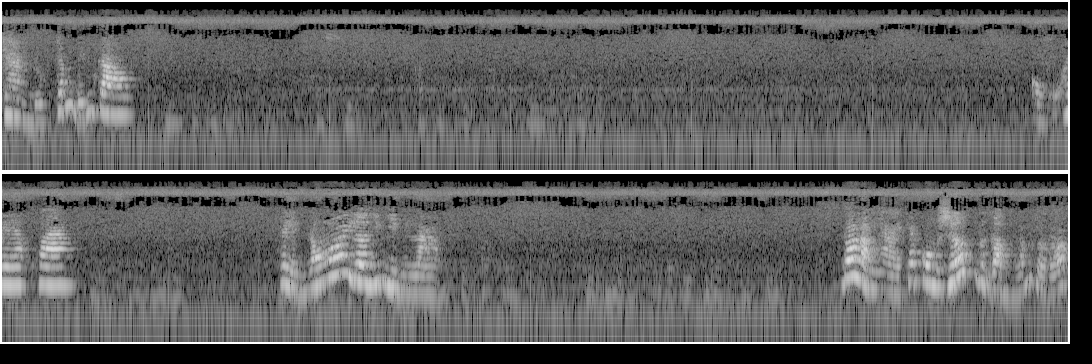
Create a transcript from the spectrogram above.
càng được chấm điểm cao. Còn khoe khoang hay là nói lên những gì mình làm. Đó là ngày các con rớt nó gần lắm rồi đó.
